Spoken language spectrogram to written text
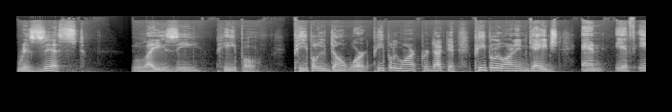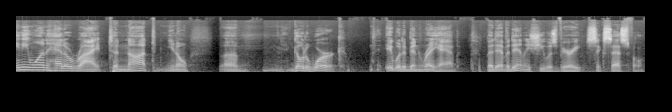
resist lazy people people who don't work, people who aren't productive, people who aren't engaged. And if anyone had a right to not, you know, uh, go to work, it would have been Rahab. But evidently she was very successful,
